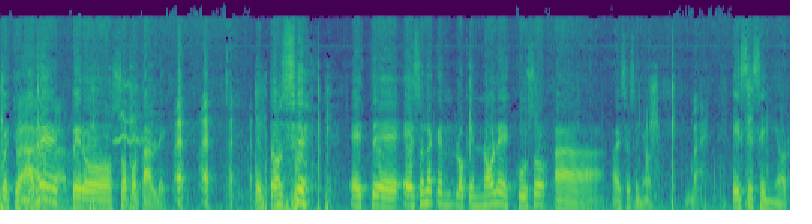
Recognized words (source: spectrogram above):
cuestionable, Claro, claro. pero soportable. Entonces, este, eso es la que, lo que no le excuso a, a ese señor. bueno, Ese señor,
